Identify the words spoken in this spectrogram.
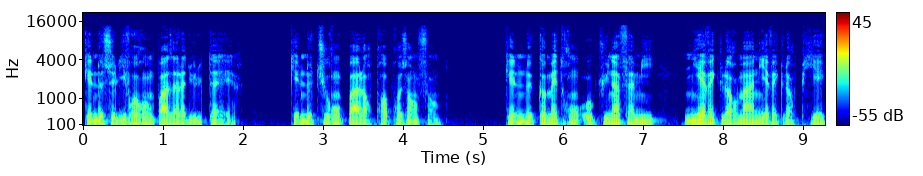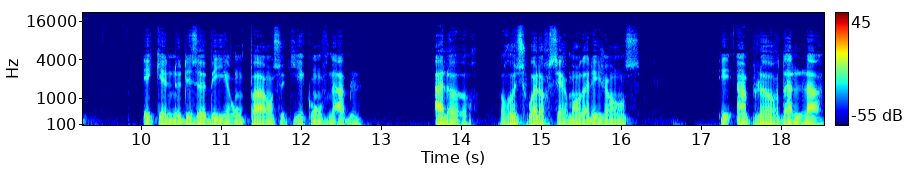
qu'elles ne se livreront pas à l'adultère, qu'elles ne tueront pas leurs propres enfants, qu'elles ne commettront aucune infamie ni avec leurs mains ni avec leurs pieds, et qu'elles ne désobéiront pas en ce qui est convenable, alors reçois leur serment d'allégeance et implore d'Allah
